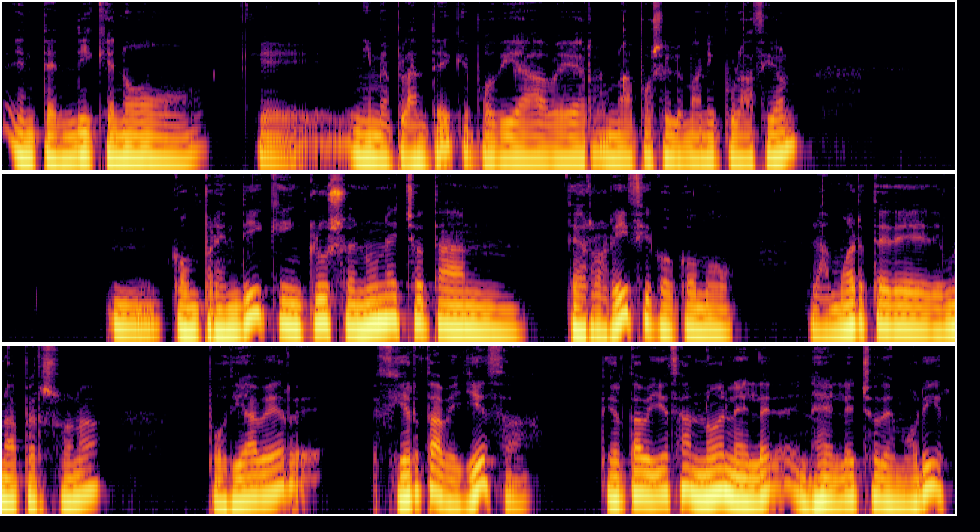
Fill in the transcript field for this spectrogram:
entendí que no, que ni me planteé que podía haber una posible manipulación, comprendí que incluso en un hecho tan terrorífico como la muerte de, una persona podía haber cierta belleza, cierta belleza no en el, hecho de morir,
